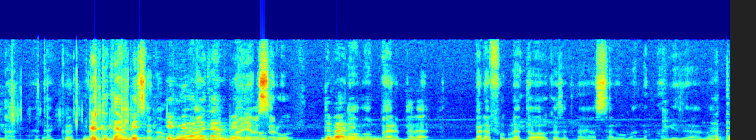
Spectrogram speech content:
Na, hát akkor... De te MBT... És mi van na- az Nagyon MBT? szarul. De A, várj, a bele, bele, belefoglalt dolgok azok nagyon szarul vannak megízelve. hát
